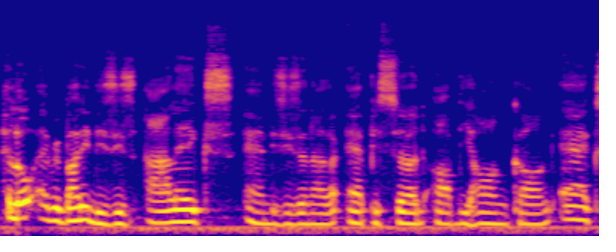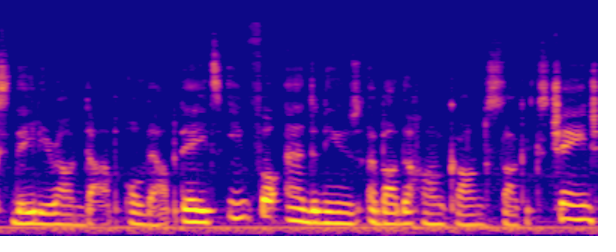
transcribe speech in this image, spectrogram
Hello, everybody. This is Alex, and this is another episode of the Hong Kong X Daily Roundup. All the updates, info, and the news about the Hong Kong Stock Exchange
